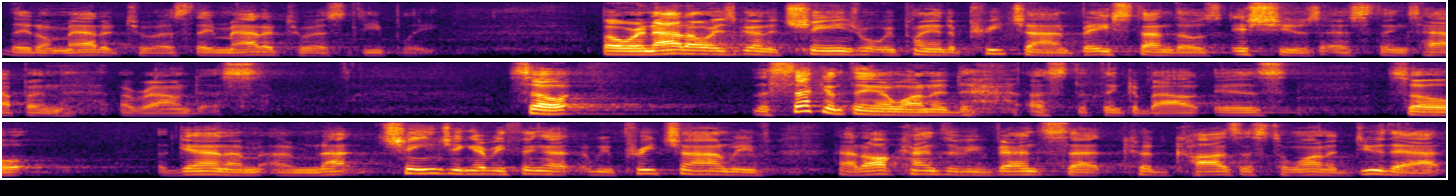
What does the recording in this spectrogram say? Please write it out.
they don't matter to us, they matter to us deeply. But we're not always going to change what we plan to preach on based on those issues as things happen around us. So, the second thing I wanted us to think about is so, again, I'm, I'm not changing everything that we preach on. We've had all kinds of events that could cause us to want to do that.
